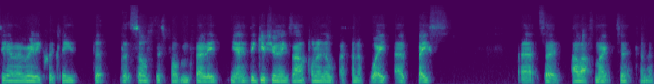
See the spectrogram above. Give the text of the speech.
together really quickly that that solves this problem fairly. You know, that gives you an example and a, a kind of weight a base. Uh, so I'll ask Mike to kind of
